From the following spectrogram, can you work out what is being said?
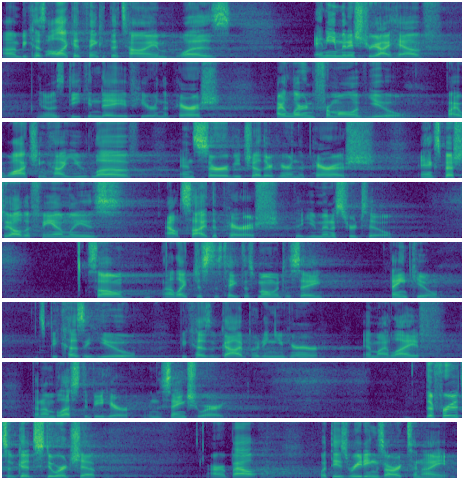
um, because all I could think at the time was any ministry I have, you know, as Deacon Dave here in the parish, I learned from all of you by watching how you love and serve each other here in the parish, and especially all the families outside the parish that you minister to. So I'd like just to take this moment to say thank you. It's because of you, because of God putting you here in my life, that I'm blessed to be here in the sanctuary. The fruits of good stewardship are about what these readings are tonight.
